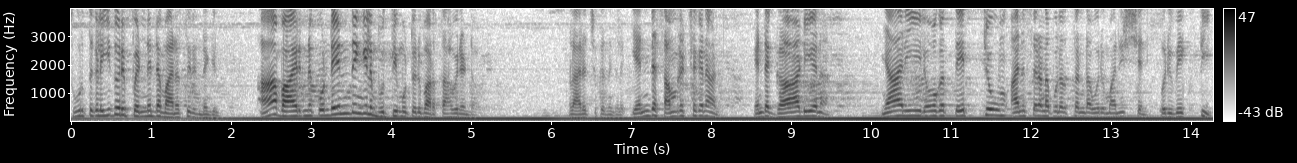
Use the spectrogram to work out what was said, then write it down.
സുഹൃത്തുക്കളെ ഇതൊരു പെണ്ണിന്റെ മനസ്സിലുണ്ടെങ്കിൽ ആ ഭാര്യനെ കൊണ്ട് എന്തെങ്കിലും ബുദ്ധിമുട്ടൊരു ഭർത്താവിനുണ്ടാവും. നിങ്ങൾ ആലോചിക്കുക നിങ്ങൾ എന്റെ സംരക്ഷകനാണ് എന്റെ ഗാർഡിയനാണ്. ഞാൻ ഈ ലോകത്ത് ഏറ്റവും അനുസരണ പുലർത്തേണ്ട ഒരു മനുഷ്യൻ ഒരു വ്യക്തി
